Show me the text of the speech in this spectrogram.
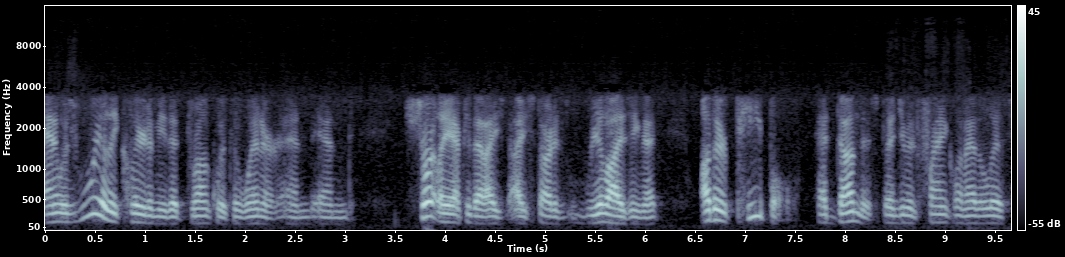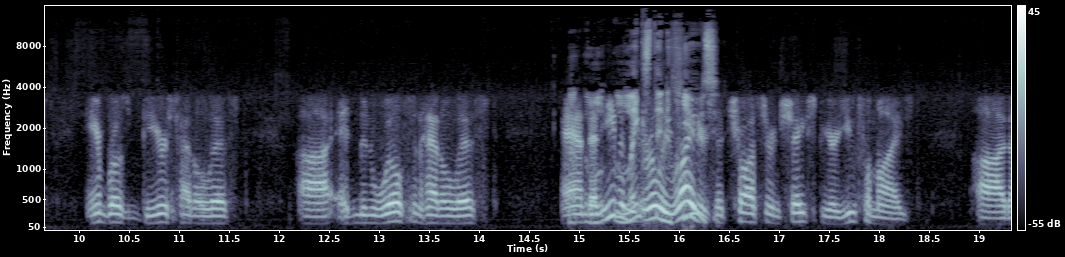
and it was really clear to me that drunk was the winner. And and shortly after that, I, I started realizing that other people had done this. Benjamin Franklin had a list. Ambrose Bierce had a list. Uh, Edmund Wilson had a list. And Uh, that even the Langston early writers, that Chaucer and Shakespeare, euphemized uh,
